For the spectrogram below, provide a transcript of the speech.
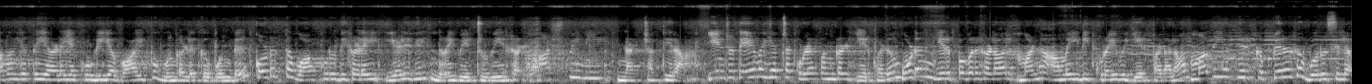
ஆதாயத்தை அடையக்கூடிய வாய்ப்பு உங்களுக்கு உண்டு. கொடுத்த வாக்குறுதிகளை எளிதில் நிறைவேற்றுவீர்கள். அஸ்வினி நட்சத்திரம். இன்று தேவையற்ற குழப்பங்கள் ஏற்படும். உடன் இருப்பவர்களால் மன அமைதி குறைவு ஏற்படலாம். மதியத்திற்கு பிறகு ஒரு சில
